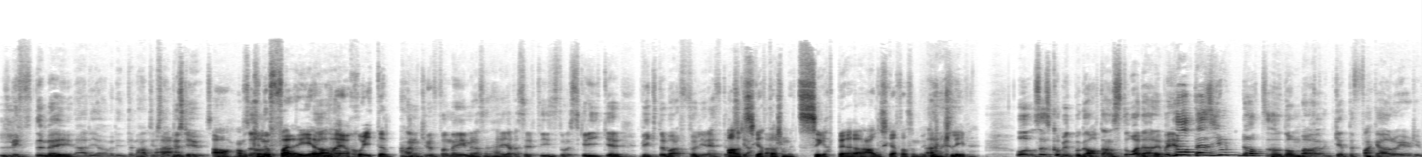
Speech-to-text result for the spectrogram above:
lyfter mig. Nej det gör han inte men han typ såhär, du ska ut. Ja, han Så- knuffar dig igen Ja, den han- där skiten. Han knuffar mig medan den här jävla servitrisen står och skriker. Viktor bara följer efter och Jag skrattar. skrattar som ett CP. Jag har aldrig skrattat så mycket i mitt liv. Och sen så kommer vi ut på gatan, står där och bara jag har inte ens gjort något. Och de bara get the fuck out of here typ.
